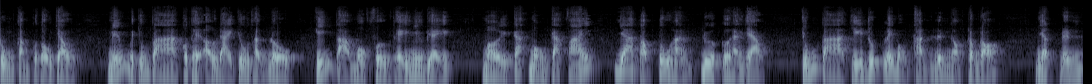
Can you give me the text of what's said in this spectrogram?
trung tâm của tổ châu, nếu mà chúng ta có thể ở Đại Chu Thần Đô kiến tạo một phường thị như vậy, mời các môn các phái, gia tộc tu hành đưa cửa hàng vào, chúng ta chỉ rút lấy một thành linh ngọc trong đó, nhất định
